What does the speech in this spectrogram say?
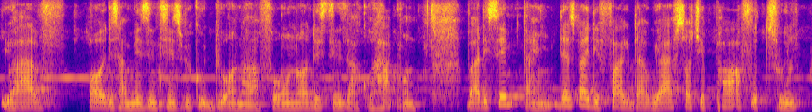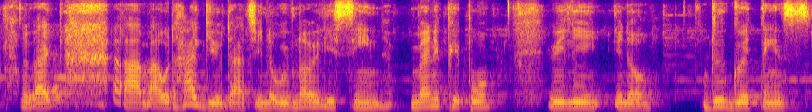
You have all these amazing things we could do on our phone, all these things that could happen. But at the same time, despite the fact that we have such a powerful tool, right? Um, I would argue that you know we've not really seen many people really you know do great things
